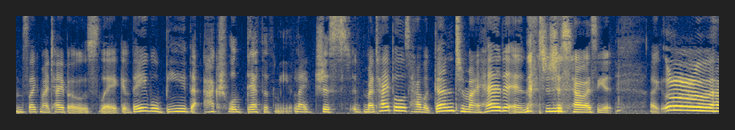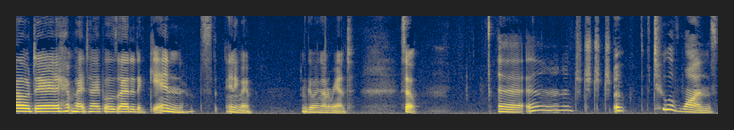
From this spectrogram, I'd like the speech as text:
It's like my typos. Like they will be the actual death of me. Like just my typos have a gun to my head and that's just how I see it. Like, oh, how dare my typos at it again. It's, anyway, I'm going on a rant. So, uh, uh, two of wands.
